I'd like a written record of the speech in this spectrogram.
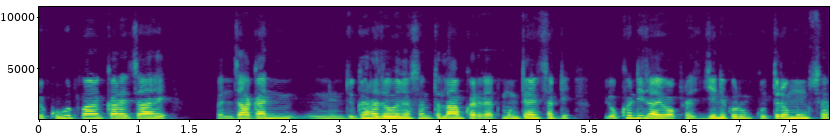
की कुक्कुटपालन करायचं आहे. पण जागा घराजवळ नसेल तर लांब करत आहेत मग त्यांच्यासाठी लोखंडी जाळी वापरायची जेणेकरून कुत्रं मुंगसं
